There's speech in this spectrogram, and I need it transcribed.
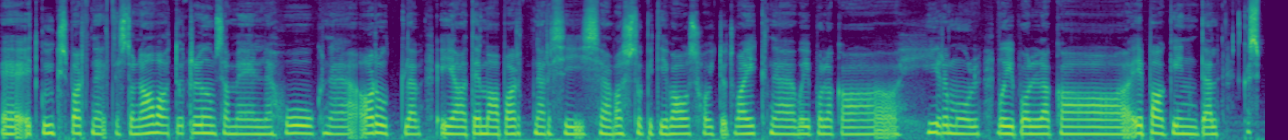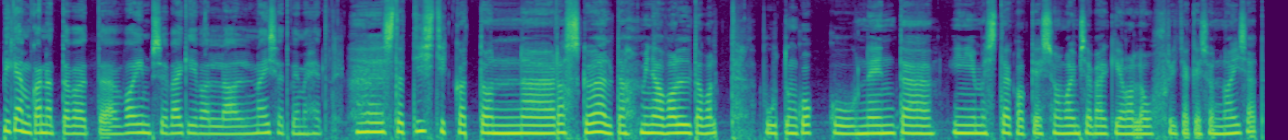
et kui üks partneritest on avatud, rõõmsameelne, hoogne, arutlev ja tema partner siis vastupidi, vaoshoitud, vaikne, võib-olla ka hirmul, võib-olla ka ebakindel. kas pigem kannatavad vaimse vägivalla all naised või mehed? statistikat on äh, raske öelda, mina valdavalt puutun kokku nende inimestega, kes on vaimse vägivalla ohvrid ja kes on naised,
